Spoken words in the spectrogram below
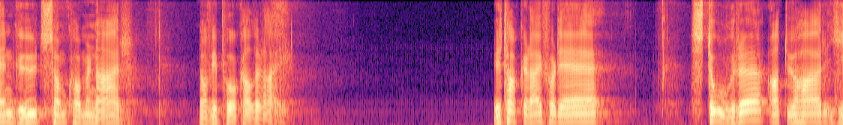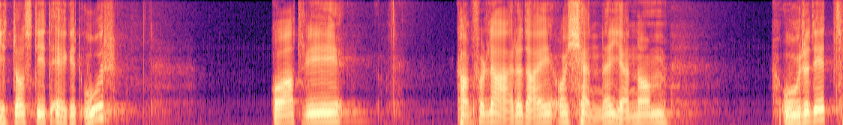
en Gud som kommer nær når vi påkaller deg. Vi takker deg for det store at du har gitt oss ditt eget ord, og at vi kan få lære deg å kjenne gjennom ordet ditt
